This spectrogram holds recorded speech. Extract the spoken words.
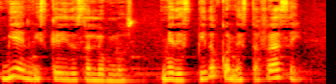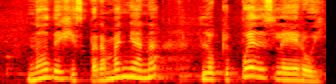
Bien, mis queridos alumnos, me despido con esta frase. No dejes para mañana lo que puedes leer hoy.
